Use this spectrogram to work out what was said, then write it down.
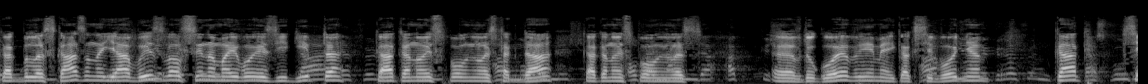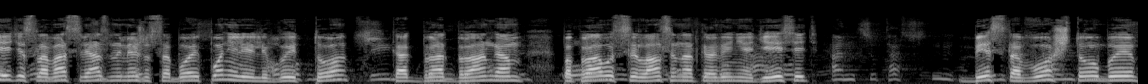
как было сказано, «Я вызвал сына моего из Египта», как оно исполнилось тогда, как оно исполнилось э, в другое время и как сегодня, как все эти слова связаны между собой. Поняли ли вы то, как брат Брангам по праву ссылался на Откровение 10, без того, чтобы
